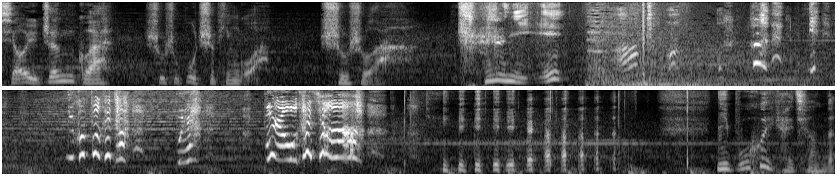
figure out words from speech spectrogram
小雨真乖叔叔不吃苹果叔叔啊吃你。啊啊啊你你快放开他不然不然我开枪了 你不会开枪的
